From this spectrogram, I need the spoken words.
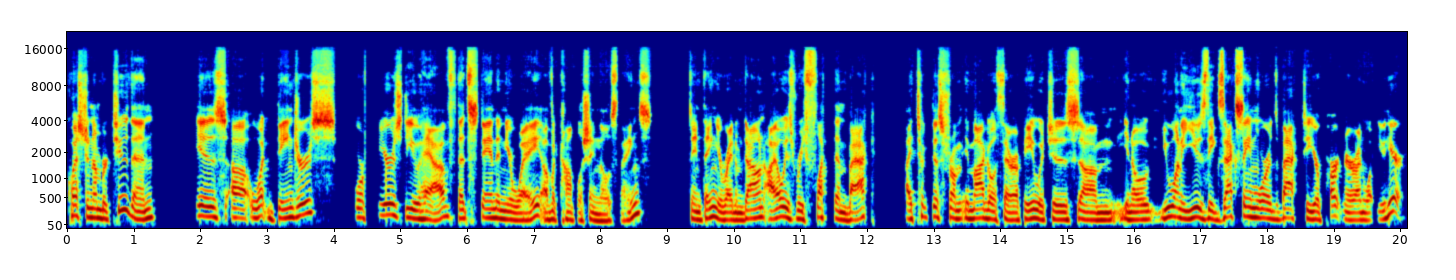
Question number two then is uh, what dangers or fears do you have that stand in your way of accomplishing those things? Same thing, you write them down. I always reflect them back. I took this from imago therapy, which is, um, you know, you want to use the exact same words back to your partner on what you hear.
